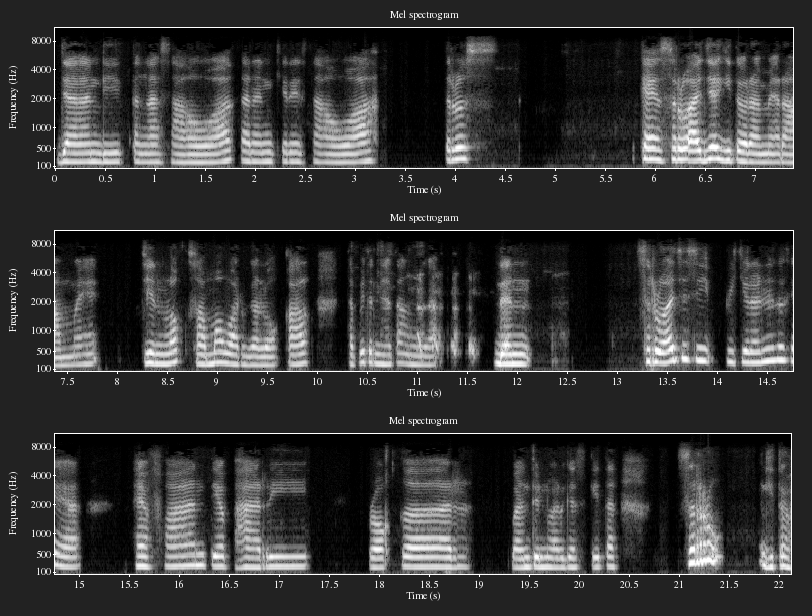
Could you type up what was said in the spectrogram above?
jalan di tengah sawah kanan kiri sawah. Terus kayak seru aja gitu rame-rame. Cinlok sama warga lokal tapi ternyata enggak. Dan seru aja sih pikirannya tuh kayak have fun tiap hari broker bantuin warga sekitar. Seru gitu.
